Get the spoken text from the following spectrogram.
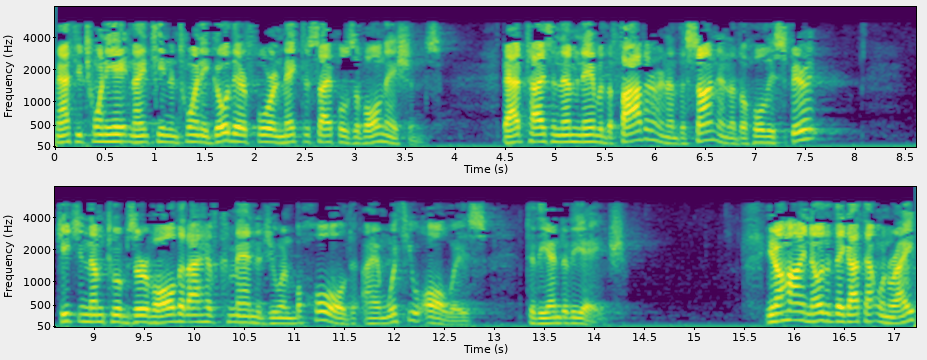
Matthew 28, 19 and 20. Go therefore and make disciples of all nations, baptizing them in the name of the Father and of the Son and of the Holy Spirit, teaching them to observe all that I have commanded you. And behold, I am with you always to the end of the age. You know how I know that they got that one right?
